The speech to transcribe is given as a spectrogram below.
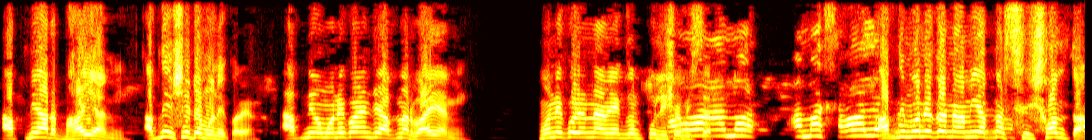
আপনি আর ভাই আমি। আপনি সেটা মনে করেন। আপনিও মনে করেন যে আপনার ভাই আমি। মনে করেন না আমি একজন পুলিশ অফিসার। আমার আমার সওয়ালে আপনি মনে করেন আমি আপনার সন্তান।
